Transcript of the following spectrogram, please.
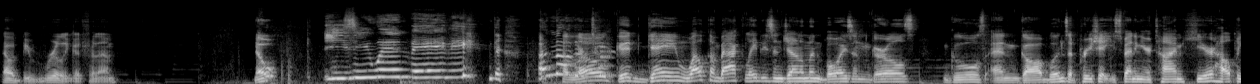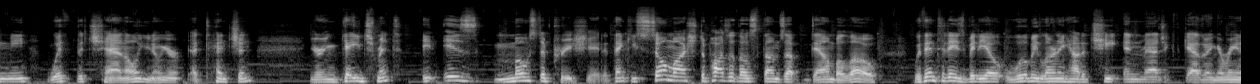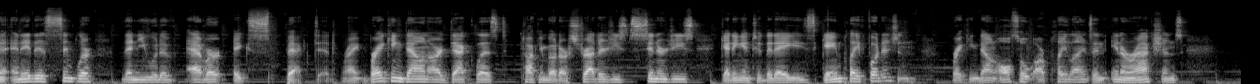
That would be really good for them. Nope. Easy win, baby! Another Hello, turn. good game. Welcome back, ladies and gentlemen, boys and girls, ghouls and goblins. Appreciate you spending your time here helping me with the channel. You know, your attention, your engagement. It is most appreciated. Thank you so much. Deposit those thumbs up down below. Within today's video, we'll be learning how to cheat in Magic the Gathering Arena, and it is simpler than you would have ever expected, right? Breaking down our deck list, talking about our strategies, synergies, getting into today's gameplay footage, and breaking down also our playlines and interactions.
